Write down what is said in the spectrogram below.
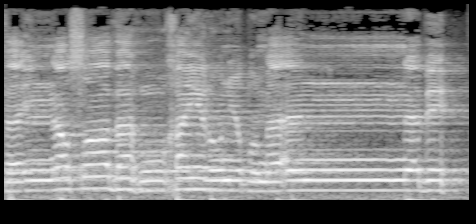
فإن أصابه خير اطمأن به.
